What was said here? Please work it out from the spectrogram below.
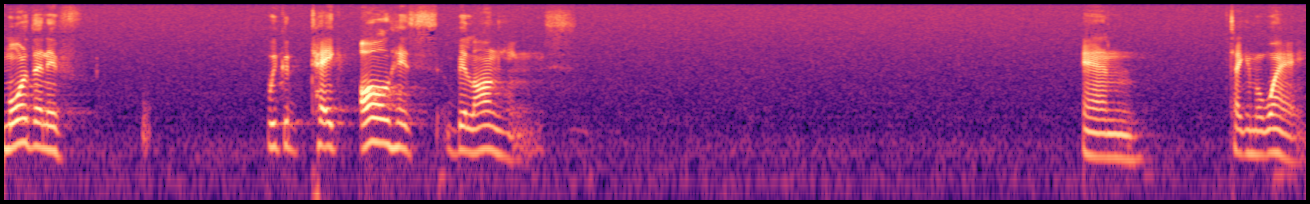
more than if we could take all his belongings. And take him away.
